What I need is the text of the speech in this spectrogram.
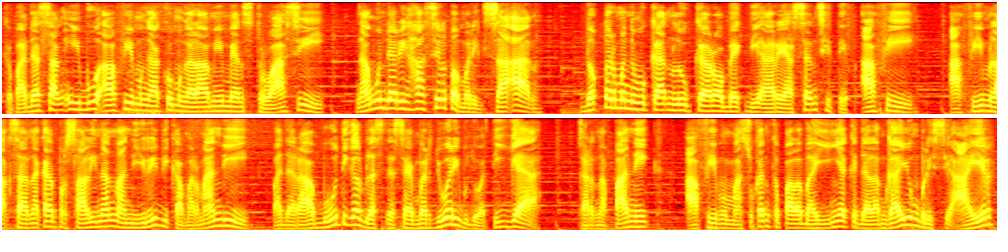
Kepada sang ibu, Avi mengaku mengalami menstruasi. Namun dari hasil pemeriksaan, dokter menemukan luka robek di area sensitif Avi. Avi melaksanakan persalinan mandiri di kamar mandi pada Rabu 13 Desember 2023. Karena panik, Avi memasukkan kepala bayinya ke dalam gayung berisi air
